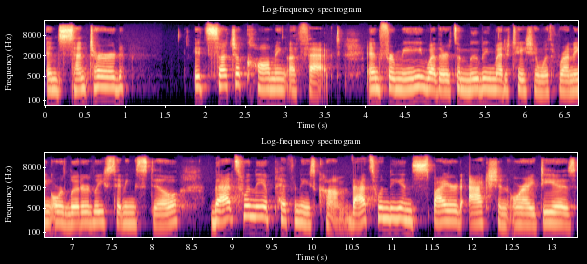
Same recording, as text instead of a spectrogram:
and centered, it's such a calming effect. And for me, whether it's a moving meditation with running or literally sitting still, that's when the epiphanies come. That's when the inspired action or ideas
